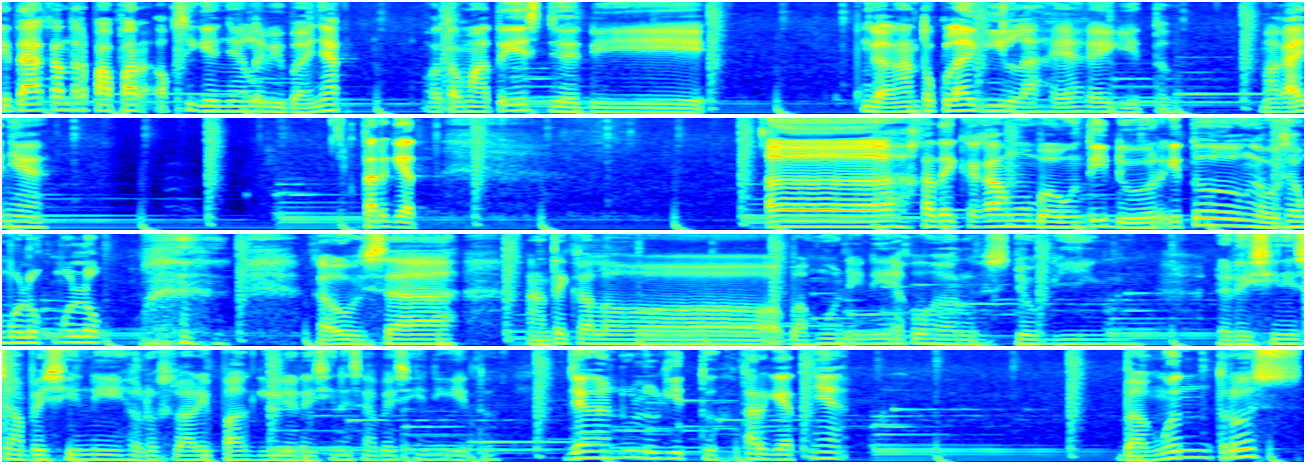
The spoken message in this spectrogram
kita akan terpapar oksigen yang lebih banyak otomatis jadi nggak ngantuk lagi lah ya kayak gitu makanya target. Eh uh, ketika kamu bangun tidur itu nggak usah muluk-muluk. Nggak usah nanti kalau bangun ini aku harus jogging dari sini sampai sini harus lari pagi dari sini sampai sini gitu. Jangan dulu gitu targetnya bangun terus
